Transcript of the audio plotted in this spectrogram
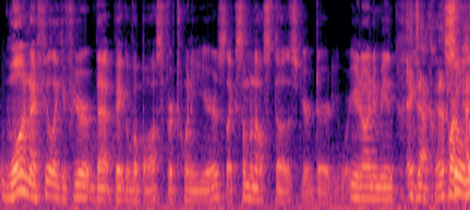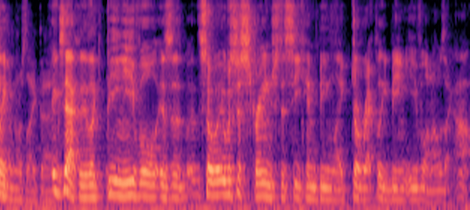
one, I feel like if you're that big of a boss for 20 years, like someone else does your dirty work. You know what I mean? Exactly. That's why So, like, was like that. Exactly. Like being evil is a so it was just strange to see him being like directly being evil and I was like, "Oh,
